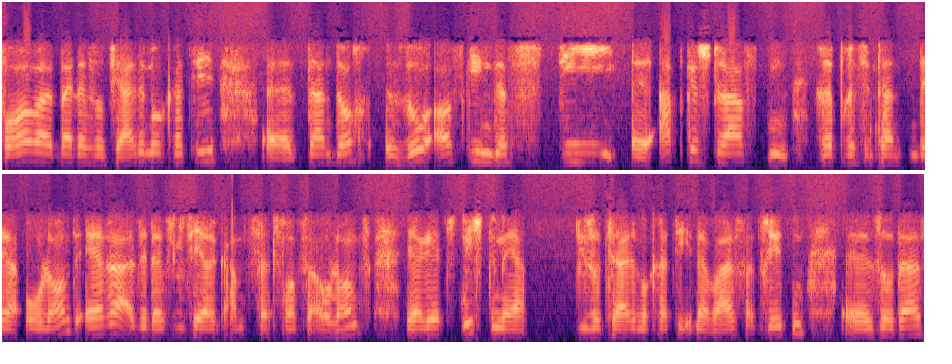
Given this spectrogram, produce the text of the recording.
Vorwahl bei der Sozialdemokratie äh, dann doch so ausging, dass die äh, abgestraften Repräsentanten der Hollande-Ära, also der fünfjährigen Amtszeit François Hollande, ja jetzt nicht mehr die Sozialdemokratie in der Wahl vertreten, äh, sodass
